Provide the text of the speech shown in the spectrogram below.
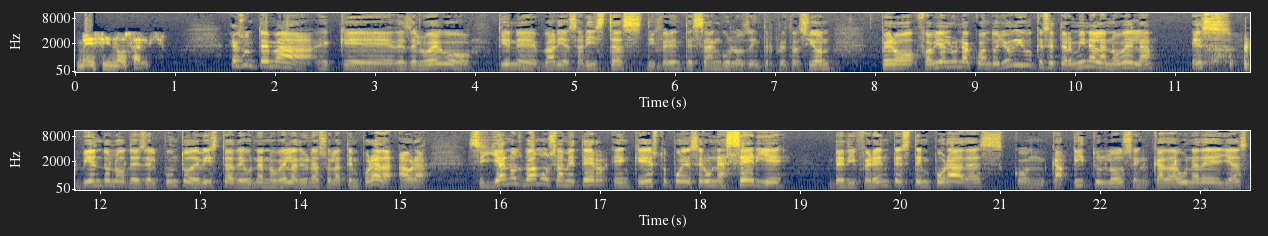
Messi no salía. Es un tema eh, que desde luego tiene varias aristas, diferentes ángulos de interpretación. Pero Fabián Luna, cuando yo digo que se termina la novela, es viéndolo desde el punto de vista de una novela de una sola temporada. Ahora, si ya nos vamos a meter en que esto puede ser una serie de diferentes temporadas con capítulos en cada una de ellas,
